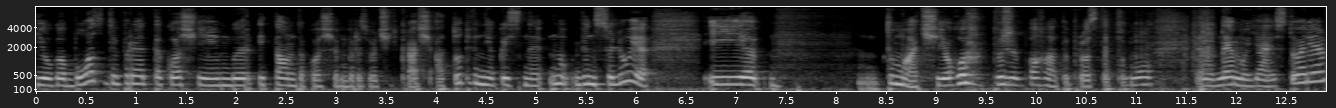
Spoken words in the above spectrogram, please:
Hugo Boss Dupret також є імбир, і там також імбир звучить краще. А тут він якийсь не ну, він солює і тумач, його дуже багато просто, тому е, не моя історія.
